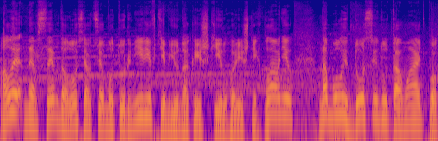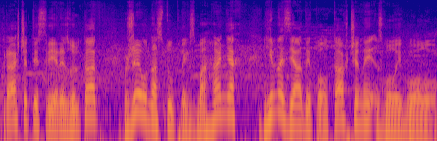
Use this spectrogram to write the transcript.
Але не все вдалося в цьому турнірі. Втім, юнаки шкіл горішніх плавнів набули досвіду та мають покращити свій результат вже у наступних змаганнях гімназіади Полтавщини з волейболу.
